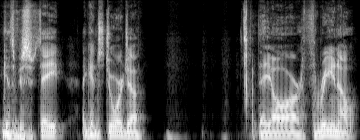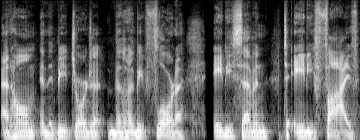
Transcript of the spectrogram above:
against Mississippi State, against Georgia. They are 3 and 0 at home and they beat Georgia, they beat Florida 87 to 85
